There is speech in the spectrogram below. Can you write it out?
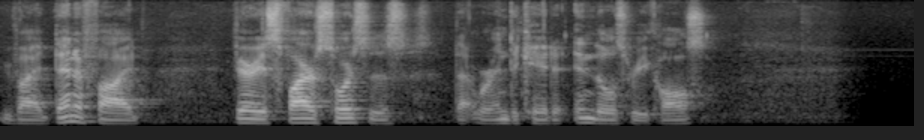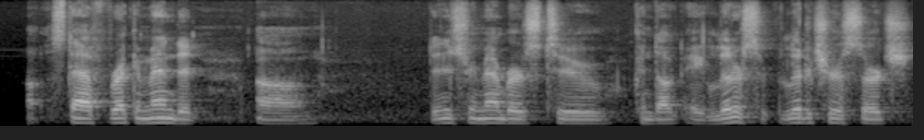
We've identified various fire sources that were indicated in those recalls. Uh, Staff recommended uh, the industry members to conduct a liter- literature search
